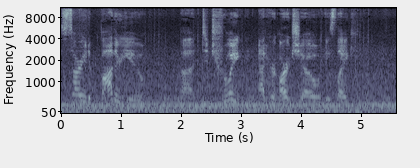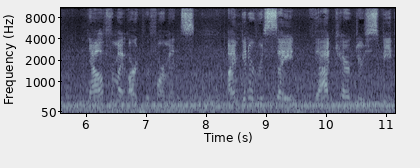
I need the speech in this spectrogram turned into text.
Sorry to Bother You, uh, Detroit at her art show is like, now for my art performance, I'm gonna recite that character's speech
